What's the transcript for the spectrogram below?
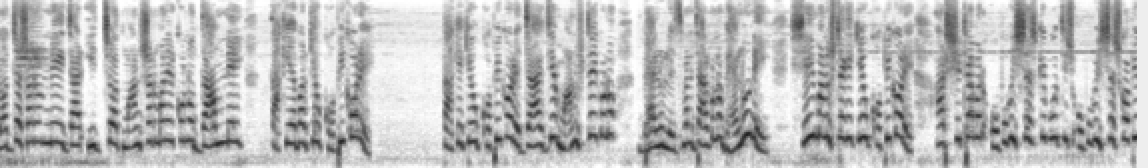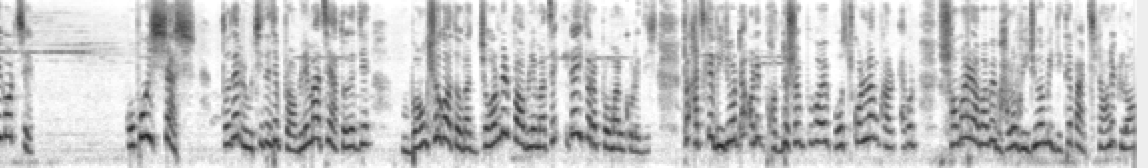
লজ্জা সরম নেই, যার ইজ্জত মান সম্মানের কোনো দাম নেই, তাকে আবার কেউ কপি করে? তাকে কেউ কপি করে, যার যে মানুষটাই কোনো ভ্যালুলেস মানে যার কোনো ভ্যালু নেই, সেই মানুষটাকে কেউ কপি করে। আর সেটা আবার অপবিশ্বাসকে বলছিস, অপবিশ্বাস কপি করছে? অপবিশ্বাস, তোদের রুচিতে যে প্রবলেম আছে আর তোদের যে বংশগত বা জন্মের প্রবলেম আছে, এটাই তোরা প্রমাণ করে দিস। তো আজকে ভিডিওটা অনেক ভদ্রসভ্যভাবে পোস্ট করলাম, কারণ এখন সময়ের অভাবে ভালো ভিডিও আমি দিতে পারছি না, অনেক লং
